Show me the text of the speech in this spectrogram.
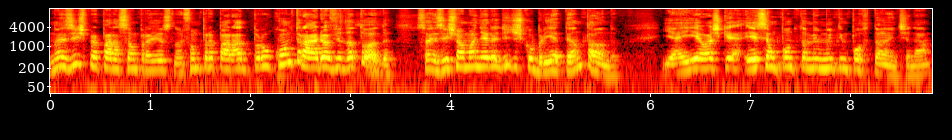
Não existe preparação para isso. Nós fomos preparados para o contrário a vida toda. Só existe uma maneira de descobrir, é tentando. E aí eu acho que esse é um ponto também muito importante, né?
